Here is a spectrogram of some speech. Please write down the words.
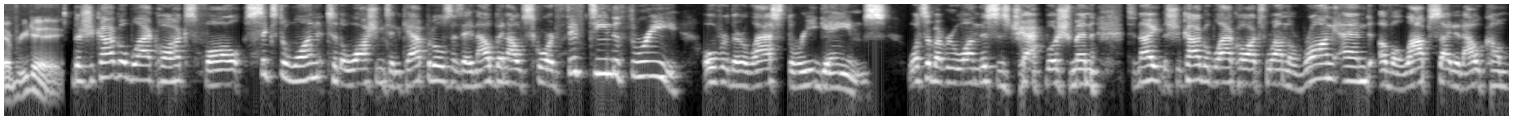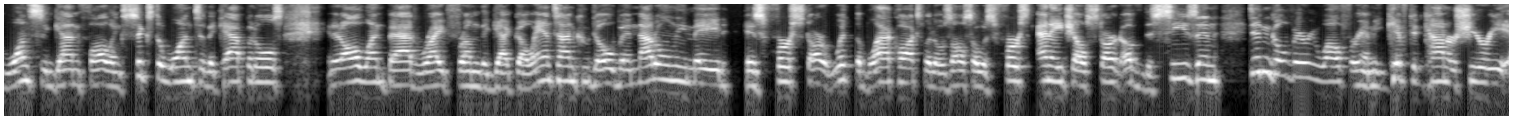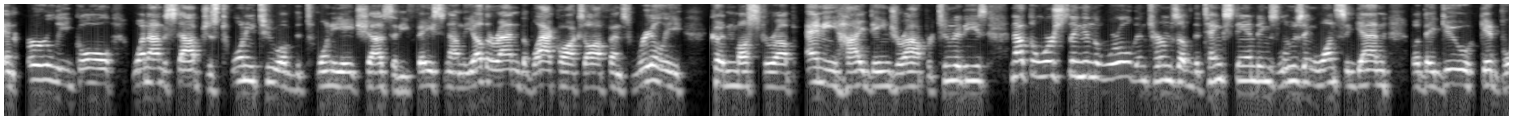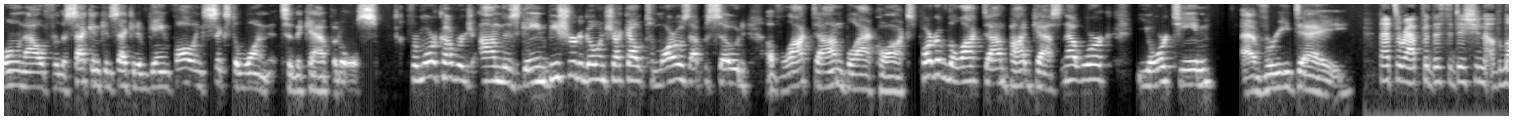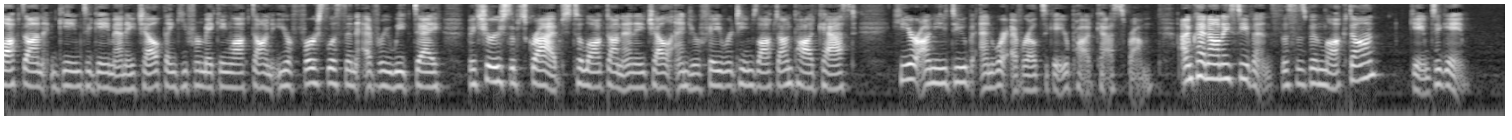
every day. The Chicago Blackhawks fall 6 to 1 to the Washington Capitals as they've now been outscored 15 to 3 over their last 3 games. What's up, everyone? This is Jack Bushman. Tonight, the Chicago Blackhawks were on the wrong end of a lopsided outcome, once again falling six to one to the Capitals, and it all went bad right from the get-go. Anton Khudobin not only made his first start with the Blackhawks, but it was also his first NHL start of the season. Didn't go very well for him. He gifted Conor Sheary an early goal, went on to stop just 22 of the 28 shots that he faced. And on the other end, the Blackhawks offense really couldn't muster up any high danger opportunities. Not the worst thing in the world in terms of the tank standings losing once again, but they do get blown out for the second consecutive game, falling six to one to the Capitals. For more coverage on this game, be sure to go and check out tomorrow's episode of Locked On Blackhawks, part of the Locked On Podcast Network, your team every day. That's a wrap for this edition of Locked On Game to Game NHL. Thank you for making Locked On your first listen every weekday. Make sure you're subscribed to Locked On NHL and your favorite team's Locked On podcast here on YouTube and wherever else you get your podcasts from. I'm Kainani Stevens. This has been Locked On Game to Game.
